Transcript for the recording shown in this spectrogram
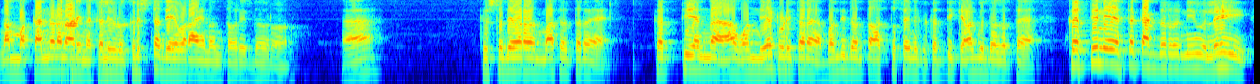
ನಮ್ಮ ಕನ್ನಡ ನಾಡಿನ ಕಲಿಗಳು ಕೃಷ್ಣ ದೇವರಾಯನಂಥವ್ರು ಇದ್ದವರು. ಕೃಷ್ಣ ಕೃಷ್ಣದೇವರ ಮಾತಾಡ್ತಾರೆ ಕತ್ತಿಯನ್ನ ಒಂದ್ ಏಟ್ ಹೊಡಿತಾರೆ. ಬಂದಿದ್ದಂತ ಹತ್ತು ಸೈನಿಕ ಕತ್ತಿ ಕೆಳಗೆ ಬಿದ್ದೋಗುತ್ತೆ. ಕತ್ತಿನೇ ಎತ್ತಕ್ಕಾಗ್ದವ್ರು ನೀವು, ಲೇ,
